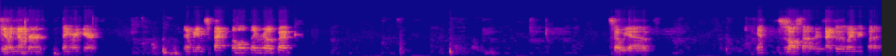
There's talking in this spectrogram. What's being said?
You have a number thing right here. And if we inspect the whole thing real quick. So we have yeah, this is all set up exactly the way we put it.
